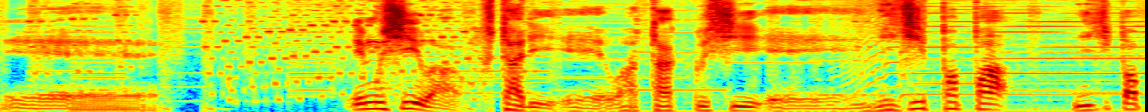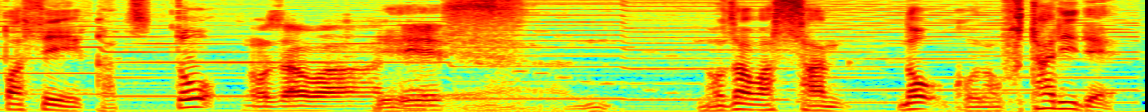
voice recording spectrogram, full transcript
えー、MC は2人、えー私、えー、虹パパ、虹パパ生活と、野沢です。えー野沢さんのこの2人で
